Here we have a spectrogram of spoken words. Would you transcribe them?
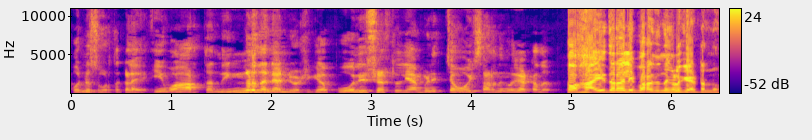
പൊന്ന് സുഹൃത്തുക്കളെ ഈ വാർത്ത നിങ്ങൾ തന്നെ അന്വേഷിക്കുക. പോലീസ് സ്റ്റേഷനിൽ ഞാൻ വിളിച്ച വോയിസാണ് നിങ്ങൾ കേട്ടത്. ഹൈദർ അലി പറഞ്ഞത് നിങ്ങൾ കേട്ടല്ലോ.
